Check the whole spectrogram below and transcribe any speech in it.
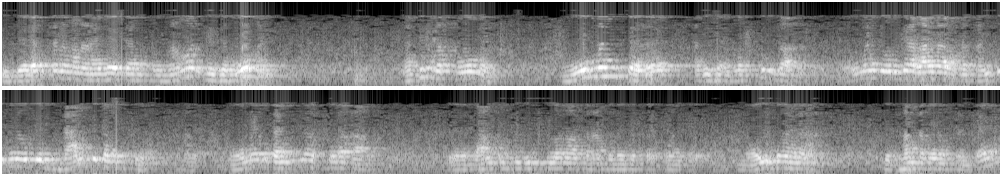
ఈ జగత్తును మనం ఏదైతే అనుకుంటున్నామో it is a movement nothing but moment moment అది వస్తువు కాదు. మూమెంట్ ఉంటే అలాగా ఒక కంటిన్యూటీ భ్రాంతి కలుగుతుంది. మూమెంట్ కంటిన్యూస్ కూడా కాదు. క్వాంటమ్ ఫిజిక్స్లో తర్వాత చెప్పేటువంటి మౌలికమైన సిద్ధాంతం ఏమిటంటే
